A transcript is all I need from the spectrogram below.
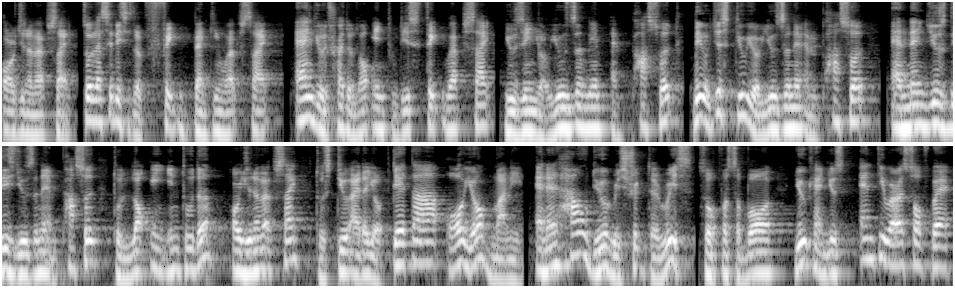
original website. So let's say this is a fake banking website and you try to log into this fake website using your username and password. They will just steal your username and password and then use this username and password to log in into the original website to steal either your data or your money. And then how do you restrict the risk? So first of all, you can use antivirus software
